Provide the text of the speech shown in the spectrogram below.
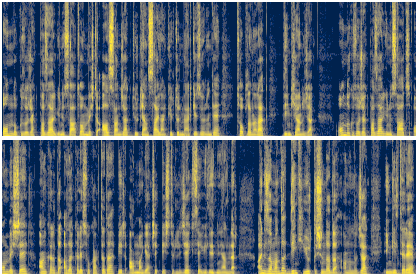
19 Ocak Pazar günü saat 15'te Alsancak Türkan Saylan Kültür Merkezi önünde toplanarak dinki anacak. 19 Ocak Pazar günü saat 15'te Ankara'da Adakale Sokak'ta da bir anma gerçekleştirilecek sevgili dinleyenler. Aynı zamanda Dink yurt dışında da anılacak. İngiltere,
